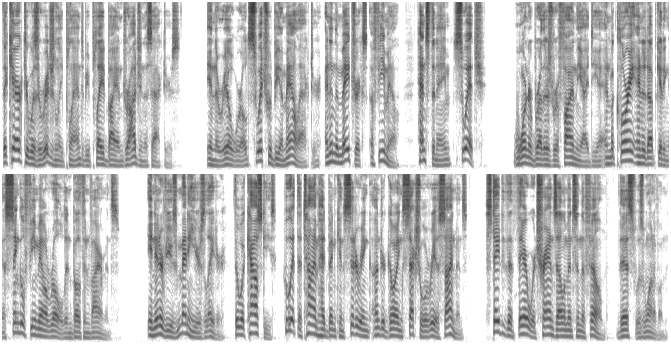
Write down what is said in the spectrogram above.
The character was originally planned to be played by androgynous actors. In the real world, Switch would be a male actor, and in The Matrix, a female, hence the name Switch. Warner Brothers refined the idea, and McClory ended up getting a single female role in both environments. In interviews many years later, the Wachowskis, who at the time had been considering undergoing sexual reassignments, stated that there were trans elements in the film. This was one of them.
